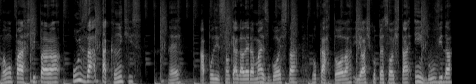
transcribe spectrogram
Vamos partir para os atacantes, né? A posição que a galera mais gosta no Cartola e eu acho que o pessoal está em dúvida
